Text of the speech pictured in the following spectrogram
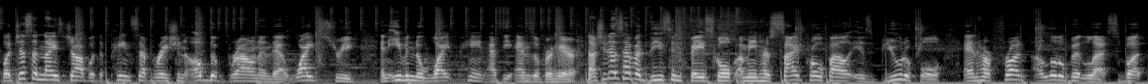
but just a nice job with the paint separation of the brown and that white streak, and even the white paint at the ends of her hair. Now, she does have a decent face sculpt. I mean, her side profile is beautiful, and her front a little bit less, but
